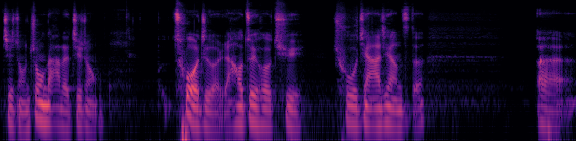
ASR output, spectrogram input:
这种重大的这种挫折，然后最后去出家这样子的，呃，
